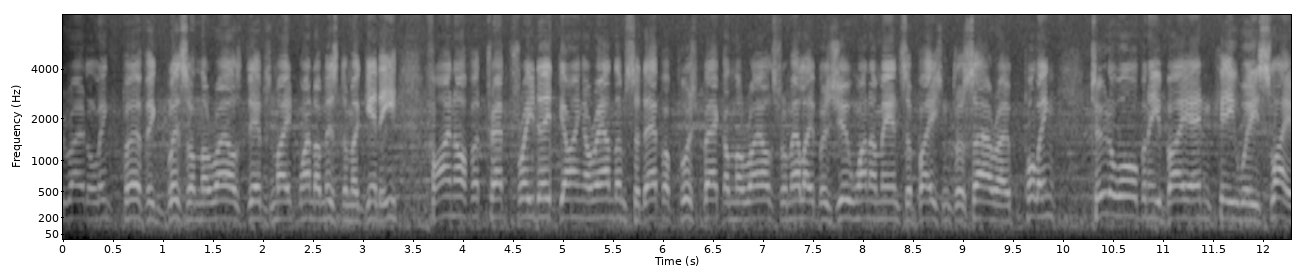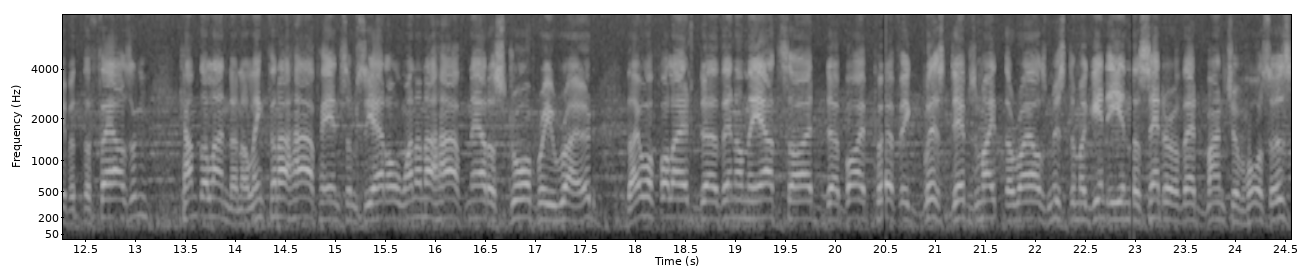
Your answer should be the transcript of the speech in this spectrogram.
Road a link, perfect bliss on the rails. Deb's mate one to Mr. McGinty. Fine off trap three deep going around them. Sir Dapper pushed back on the rails from LA Bijou. One Emancipation Tressaro pulling. Two to Albany Bay and Kiwi Slave at the thousand. Come to London, a length and a half, Handsome Seattle, one and a half now to Strawberry Road. They were followed uh, then on the outside uh, by Perfect Bliss, Deb's mate, the rails, Mr. McGinty in the centre of that bunch of horses.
